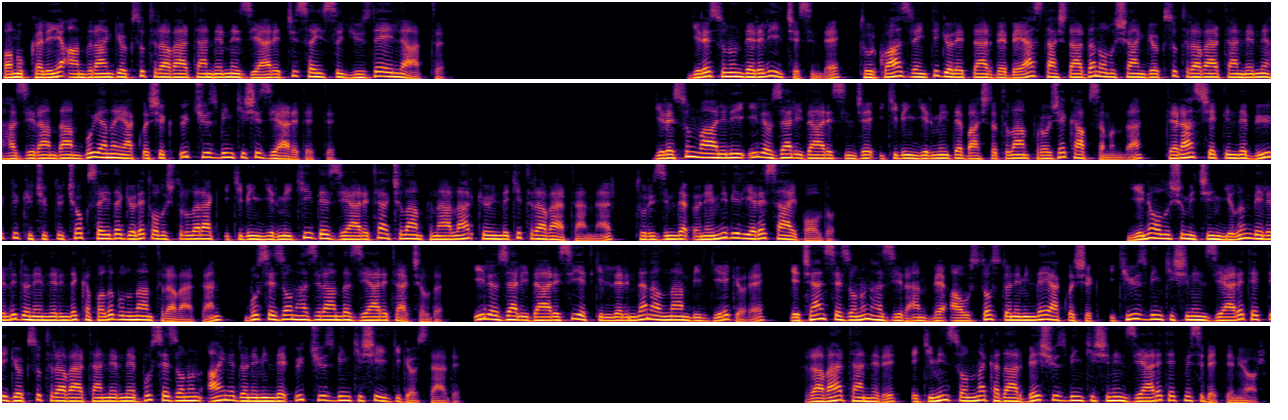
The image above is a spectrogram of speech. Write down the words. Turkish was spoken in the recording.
Pamukkale'yi andıran Göksu travertenlerine ziyaretçi sayısı %50 arttı. Giresun'un Dereli ilçesinde, turkuaz renkli göletler ve beyaz taşlardan oluşan Göksu travertenlerini Haziran'dan bu yana yaklaşık 300 bin kişi ziyaret etti. Giresun Valiliği İl Özel İdaresince 2020'de başlatılan proje kapsamında, teras şeklinde büyüklü küçüklü çok sayıda gölet oluşturularak 2022'de ziyarete açılan Pınarlar Köyü'ndeki travertenler, turizmde önemli bir yere sahip oldu. Yeni oluşum için yılın belirli dönemlerinde kapalı bulunan traverten, bu sezon Haziran'da ziyarete açıldı. İl Özel İdaresi yetkililerinden alınan bilgiye göre, geçen sezonun Haziran ve Ağustos döneminde yaklaşık 200 bin kişinin ziyaret ettiği Göksu travertenlerine bu sezonun aynı döneminde 300 bin kişi ilgi gösterdi. Travertenleri, Ekim'in sonuna kadar 500 bin kişinin ziyaret etmesi bekleniyor.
